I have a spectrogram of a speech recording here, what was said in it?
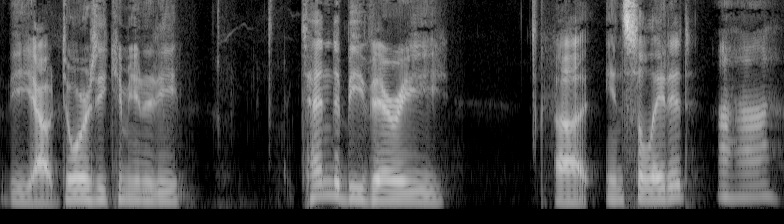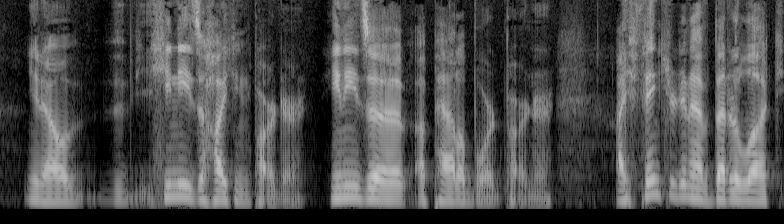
the outdoorsy community, tend to be very uh, insulated. Uh huh. You know, he needs a hiking partner. He needs a, a paddleboard partner. I think you're gonna have better luck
